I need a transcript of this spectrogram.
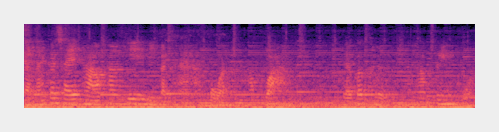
จากนั้นก็ใช้เท้าข้างที่มีปัญหาปวดทับวาง แล้วก็คลึงนะครับกลิ้งขวด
